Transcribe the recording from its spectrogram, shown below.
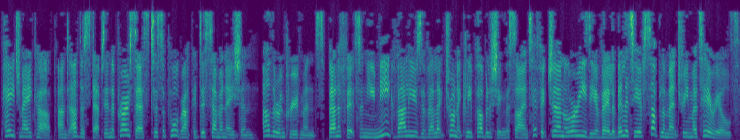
page makeup, and other steps in the process to support rapid dissemination. Other improvements, benefits and unique values of electronically publishing the scientific journal are easy availability of supplementary materials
